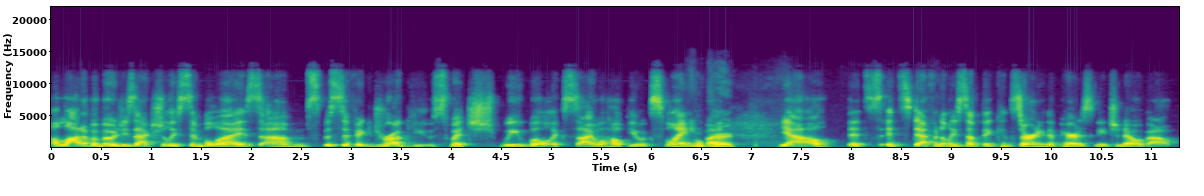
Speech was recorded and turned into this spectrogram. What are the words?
a lot of emojis actually symbolize um, specific drug use, which we will ex- I will help you explain. Okay. But yeah, I'll, it's it's definitely something concerning that parents need to know about.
